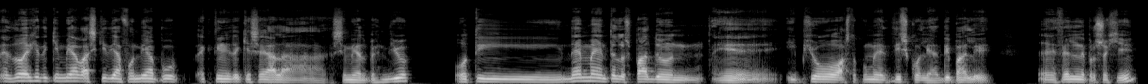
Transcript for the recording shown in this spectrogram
εδώ έρχεται και μια βασική διαφωνία που εκτείνεται και σε άλλα σημεία του παιχνιδιού ότι ναι μεν τέλος πάντων ε, οι πιο ας το πούμε δύσκολοι αντίπαλοι ε, θέλουν προσοχή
